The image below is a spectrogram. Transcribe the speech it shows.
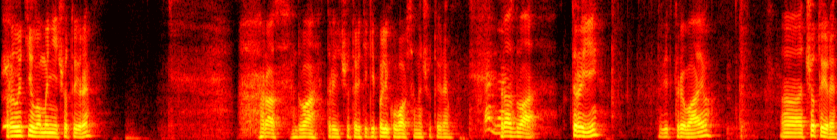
Прилетіло мені 4. Раз, два, три, чотири. Тільки полікувався на 4. Та да. Раз, два, три. Відкриваю. Е, Чотири.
